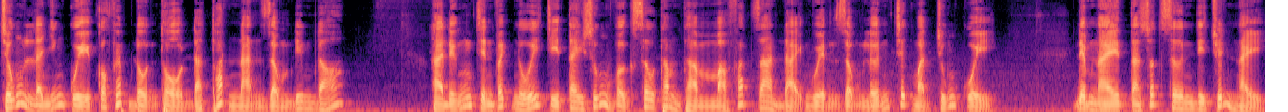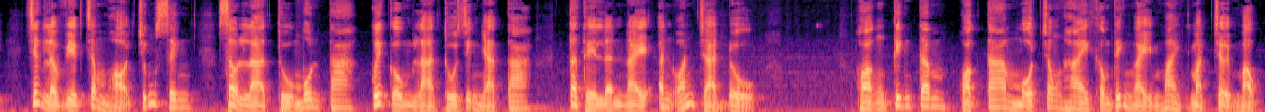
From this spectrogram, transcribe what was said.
Chúng là những quỷ có phép độn thổ đã thoát nạn dòng đêm đó. Hà đứng trên vách núi chỉ tay xuống vực sâu thăm thầm mà phát ra đại nguyện rộng lớn trước mặt chúng quỷ. Đêm này ta xuất sơn đi chuyến này, trước là việc chăm họ chúng sinh, sau là thủ môn ta, cuối cùng là thủ riêng nhà ta. Ta thể lần này ân oán trả đủ. Hoặc kinh tâm, hoặc ta một trong hai không thích ngày mai mặt trời mọc.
